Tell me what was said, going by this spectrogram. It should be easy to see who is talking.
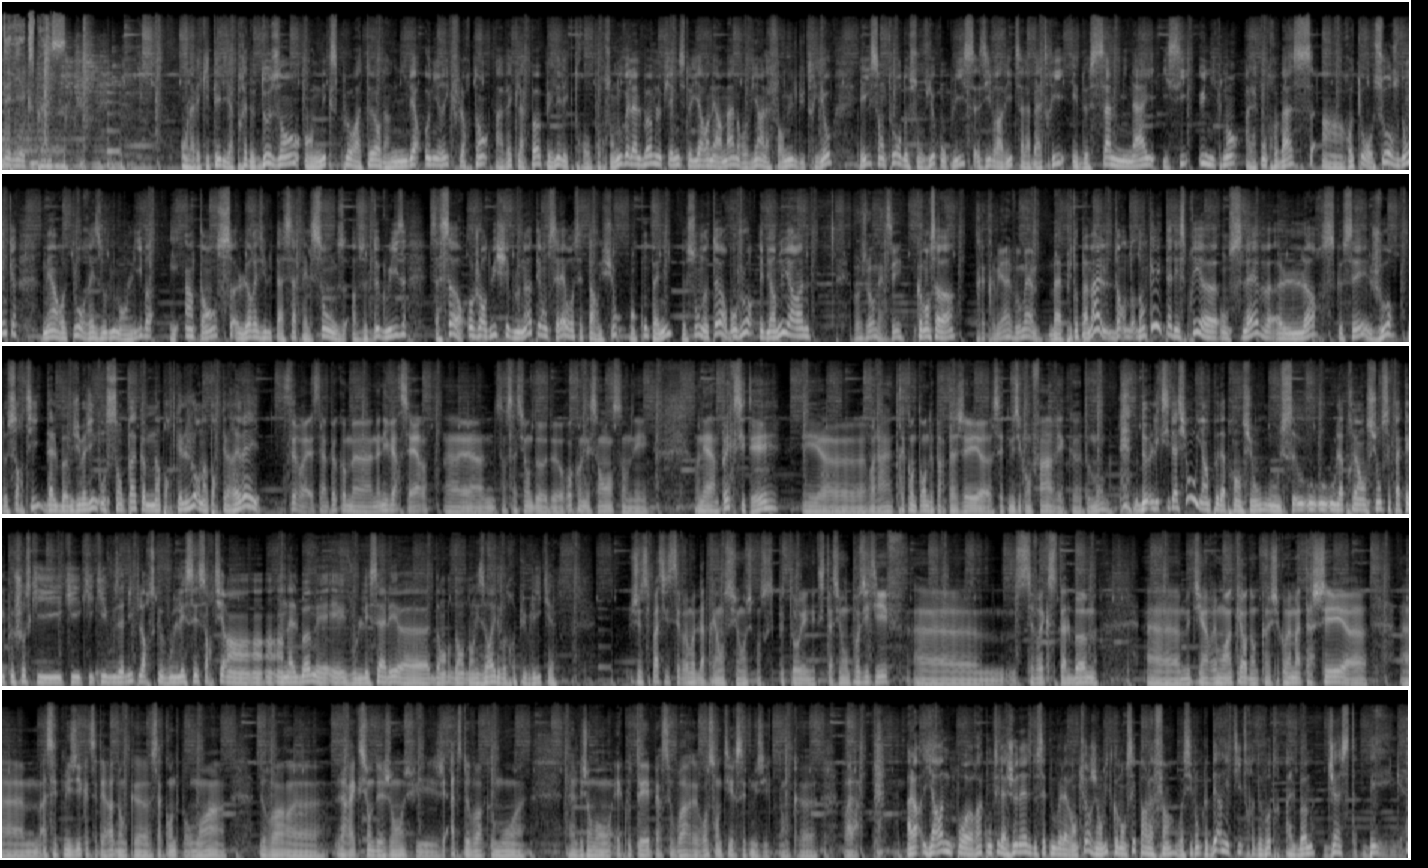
Speaker 1: Daily Express.
Speaker 2: On l'avait quitté il y a près de deux ans en explorateur d'un univers onirique flirtant avec la pop et l'électro. Pour son nouvel album, le pianiste Yaron Herman revient à la formule du trio et il s'entoure de son vieux complice Ziv Ravitz à la batterie et de Sam Minai ici uniquement à la contrebasse. Un retour aux sources donc, mais un retour résolument libre et intense. Le résultat s'appelle Songs of the Degrees. Ça sort aujourd'hui chez Blue Note et on célèbre cette parution en compagnie de son auteur. Bonjour et bienvenue Yaron.
Speaker 3: Bonjour, merci.
Speaker 2: Comment ça va
Speaker 3: Très très bien, vous-même
Speaker 2: Bah plutôt pas mal. Dans, dans- dans quel état d'esprit euh, on se lève lorsque c'est jour de sortie d'album? J'imagine qu'on se sent pas comme n'importe quel jour, n'importe quel réveil.
Speaker 3: C'est vrai, c'est un peu comme un anniversaire, euh, une sensation de, de reconnaissance. On est, on est un peu excité et euh, voilà, très content de partager euh, cette musique enfin avec euh, tout le monde.
Speaker 2: De l'excitation ou il y a un peu d'appréhension Ou, ou- ou- l'appréhension, c'est pas quelque chose qui, qui, qui- qui vous habite lorsque vous laissez sortir un, un- un album et, et vous le laissez aller dans, dans- dans les oreilles de votre public?
Speaker 3: Je ne sais pas si c'est vraiment de l'appréhension, je pense que c'est plutôt une excitation positive. C'est vrai que cet album euh, me tient vraiment à cœur, donc je suis quand même attaché euh, euh, à cette musique, etc. Donc ça compte pour moi de voir la réaction des gens. J'ai hâte de voir comment les gens vont écouter, percevoir et ressentir cette musique. Donc voilà.
Speaker 2: Alors Yaron, pour raconter la genèse de cette nouvelle aventure, j'ai envie de commencer par la fin. Voici donc le dernier titre de votre album Just Being.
